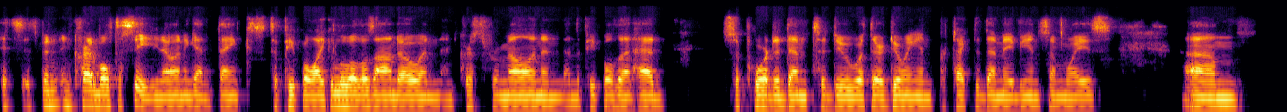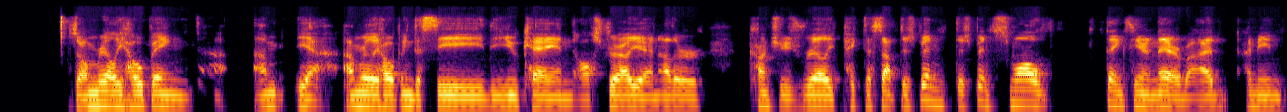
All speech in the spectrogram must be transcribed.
it's it's been incredible to see, you know. And again, thanks to people like Lou Elizondo and, and Christopher Mellon and, and the people that had supported them to do what they're doing and protected them maybe in some ways. Um, so I'm really hoping, I'm yeah, I'm really hoping to see the UK and Australia and other countries really pick this up. There's been there's been small things here and there, but I I mean,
